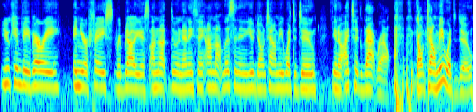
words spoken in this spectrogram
you can be very in your face, rebellious. I'm not doing anything. I'm not listening to you. Don't tell me what to do you know, I took that route. Don't tell me what to do.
